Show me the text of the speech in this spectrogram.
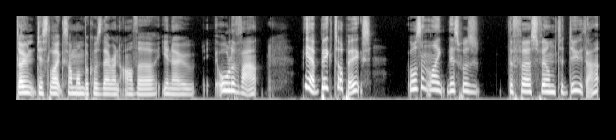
don't dislike someone because they're an other, you know, all of that. Yeah, big topics. It wasn't like this was the first film to do that,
